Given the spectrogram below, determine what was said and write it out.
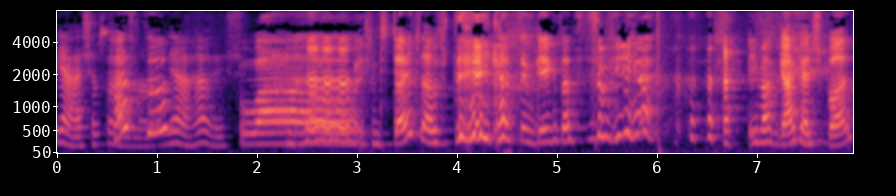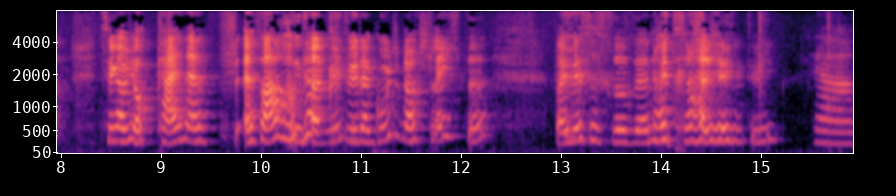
Ja, ich hab's Hast wahrgenommen. du? Ja, habe ich. Wow, ich bin stolz auf dich, ganz im Gegensatz zu mir. Ich mache gar keinen Sport. Deswegen habe ich auch keine Erf- Erfahrung damit, weder gute noch schlechte. Bei mir ist das so sehr neutral irgendwie. Ja.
